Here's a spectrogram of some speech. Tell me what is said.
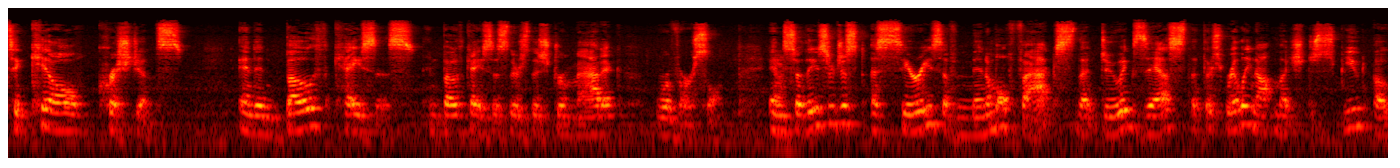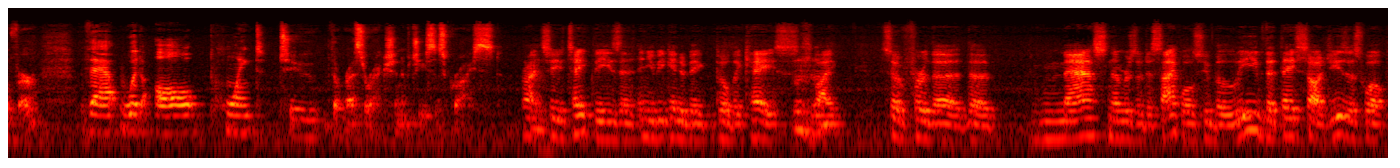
to kill Christians. And in both cases, in both cases, there's this dramatic reversal. And so these are just a series of minimal facts that do exist, that there's really not much dispute over, that would all point to the resurrection of Jesus Christ. Right. So you take these and, and you begin to big, build a case. Mhm. Like, so for the the mass numbers of disciples who believe that they saw Jesus, well,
